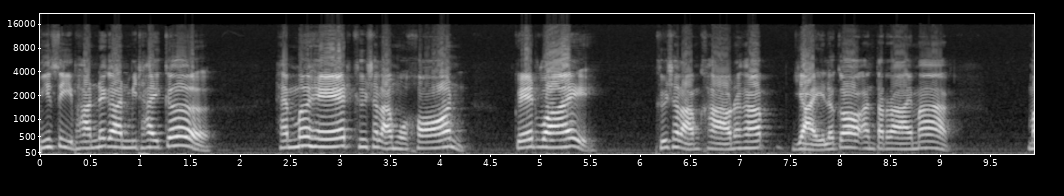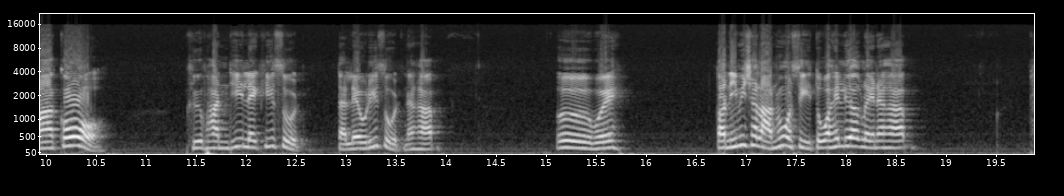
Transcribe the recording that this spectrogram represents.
มีสี่พันด้วยกัน มีไทเกอร์ แฮมเมอร์เฮดคือฉลามหัวค้อนเกรดไวคือฉลามขาวนะครับ ใหญ่แล้วก็อันตรายมากมาโก้คือพันธุ์ที่เล็กที่สุด แต่เร็วที่สุดนะครับ เออเว้ย ตอนนี้มีฉลามทั้งหมด4ตัวให้เลือกเลยนะครับ ไท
